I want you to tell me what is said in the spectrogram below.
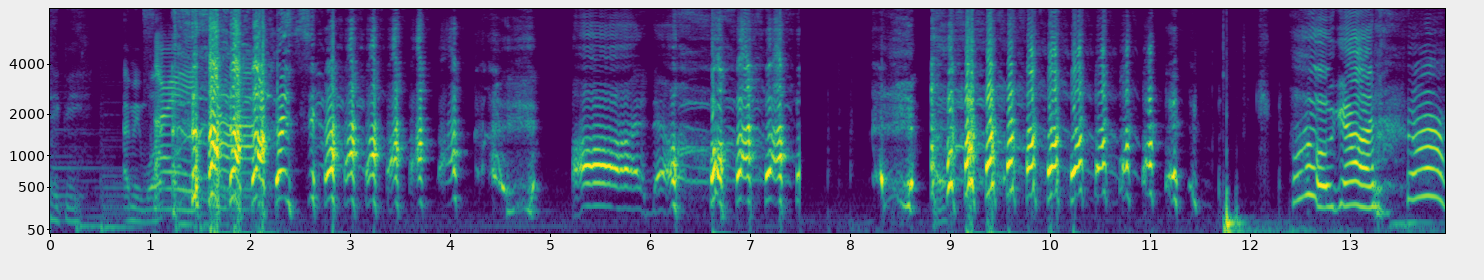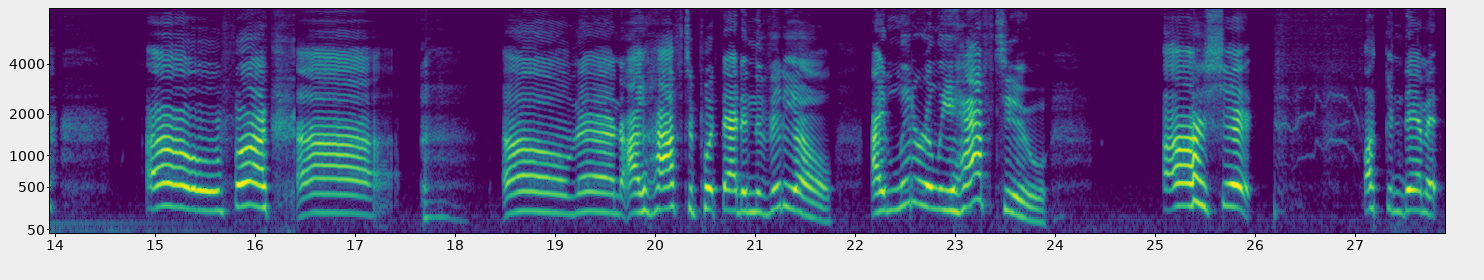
take me. I mean, what? Sorry. Ah, no. oh god. Ah. Oh fuck. Uh, oh man, I have to put that in the video. I literally have to. Oh shit. Fucking damn it.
